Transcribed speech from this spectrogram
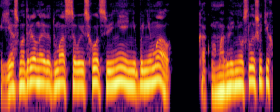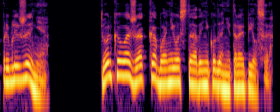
Я смотрел на этот массовый исход свиней и не понимал, как мы могли не услышать их приближения? Только вожак кабаньего стада никуда не торопился.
